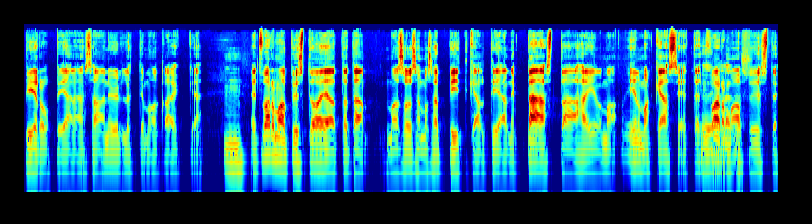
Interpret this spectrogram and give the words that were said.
piru pienen, saan yllytti mua kaikkea. Mm. Et varmaan pysty ajaa tätä, mä asuin semmoisen pitkällä tiellä, niin päästä päähän ilma, ilma käsi, et Yllätys. varmaan pysty.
